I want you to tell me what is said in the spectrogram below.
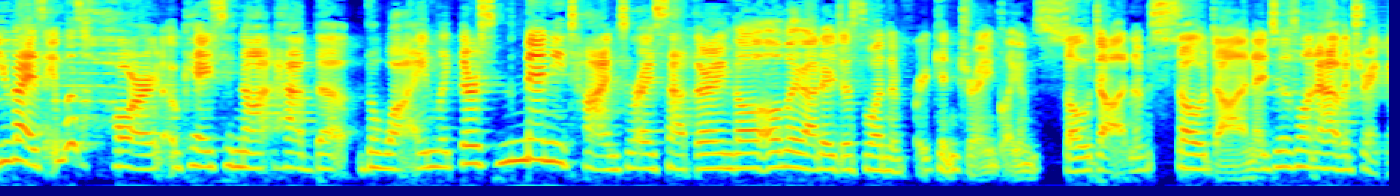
you guys, it was hard, okay, to not have the the wine. Like there's many times where I sat there and go, "Oh my god, I just want to freaking drink. Like I'm so done. I'm so done. I just want to have a drink."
